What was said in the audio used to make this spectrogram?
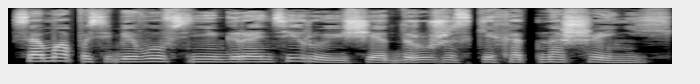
сама по себе вовсе не гарантирующая дружеских отношений.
